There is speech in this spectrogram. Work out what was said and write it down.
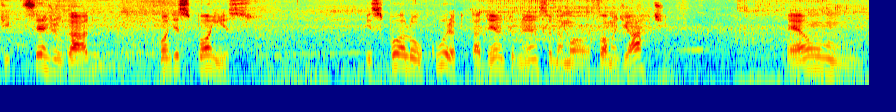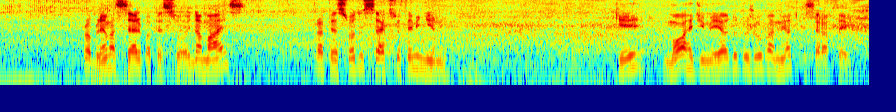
de ser julgado quando expõe isso. Expor a loucura que está dentro, né, sob a forma de arte, é um problema sério para a pessoa, ainda mais para a pessoa do sexo feminino, que morre de medo do julgamento que será feito.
